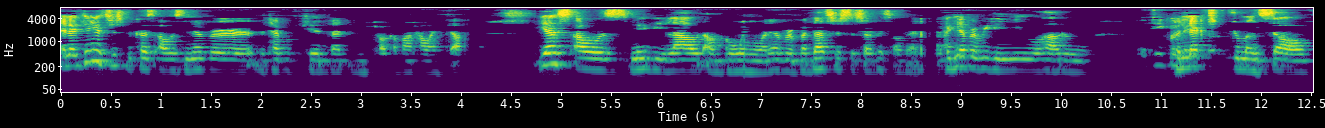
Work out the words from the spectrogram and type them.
and I think it's just because I was never the type of kid that would talk about how I felt. Yes, I was maybe loud, outgoing, whatever, but that's just the surface of it. I never really knew how to connect to myself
